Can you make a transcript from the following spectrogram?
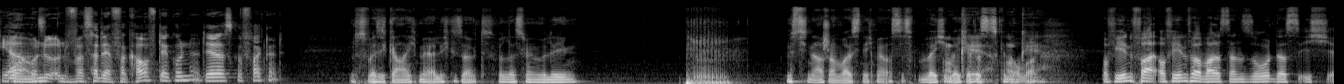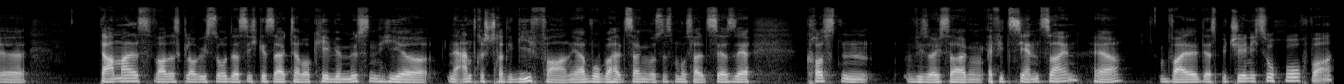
Ja, und, und, und was hat er verkauft, der Kunde, der das gefragt hat? Das weiß ich gar nicht mehr, ehrlich gesagt. Will das mir überlegen. Müsste ich nachschauen, weiß ich nicht mehr, was das, welche, okay, welcher das genau okay. war. Auf jeden Fall, auf jeden Fall war das dann so, dass ich äh, damals war das, glaube ich, so, dass ich gesagt habe, okay, wir müssen hier eine andere Strategie fahren, ja, wo wir halt sagen müssen, es muss halt sehr, sehr kosten, wie soll ich sagen, effizient sein, ja weil das Budget nicht so hoch war.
